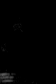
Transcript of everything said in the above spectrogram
Get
